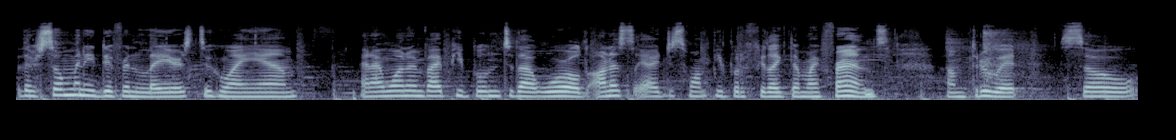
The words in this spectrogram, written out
there's so many different layers to who I am, and I want to invite people into that world. Honestly, I just want people to feel like they're my friends um, through it. So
